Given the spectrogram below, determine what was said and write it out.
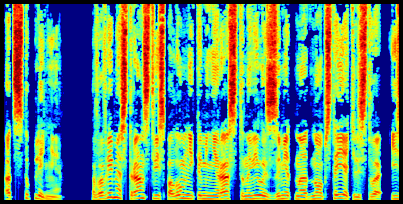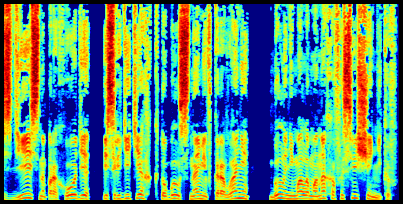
отступление. Во время странствий с паломниками не раз становилось заметно одно обстоятельство. И здесь, на проходе и среди тех, кто был с нами в караване, было немало монахов и священников.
